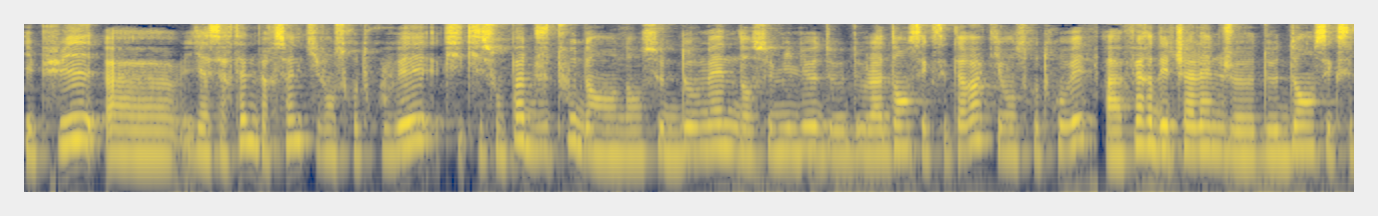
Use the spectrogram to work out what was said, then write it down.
Et puis, euh, il y a certaines personnes qui vont se retrouver, qui, qui sont pas du tout dans, dans ce domaine, dans ce milieu de, de la danse, etc., qui vont se retrouver à faire des challenges de danse, etc.,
